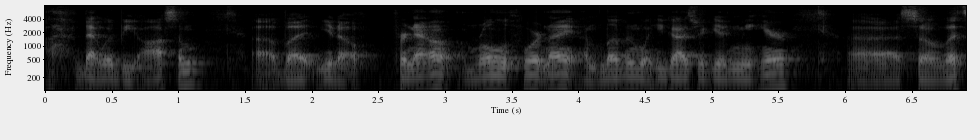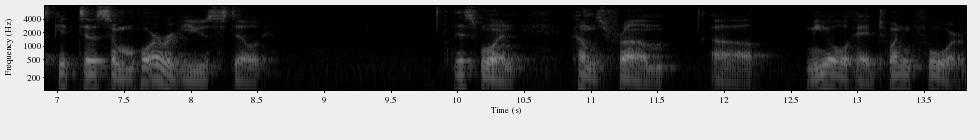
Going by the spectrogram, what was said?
Uh, that would be awesome. Uh, but, you know, for now, I'm rolling Fortnite. I'm loving what you guys are giving me here. Uh, so let's get to some more reviews still. This one comes from uh, Mulehead24,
